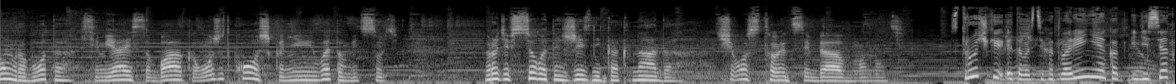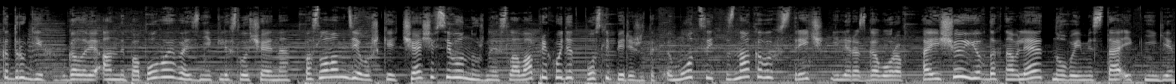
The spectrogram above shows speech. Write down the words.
Дом, работа, семья и собака, может кошка, не в этом ведь суть. Вроде все в этой жизни как надо, чего стоит себя обмануть. Строчки этого стихотворения, как и десятка других, в голове Анны Поповой возникли случайно. По словам девушки, чаще всего нужные слова приходят после пережитых эмоций, знаковых встреч или разговоров. А еще ее вдохновляют новые места и книги.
